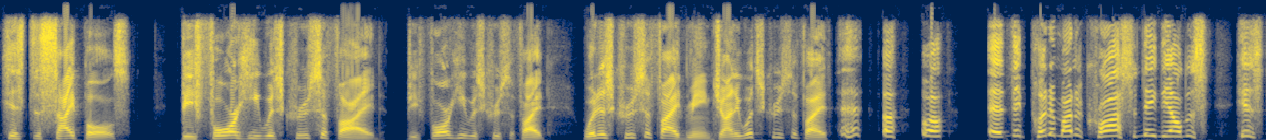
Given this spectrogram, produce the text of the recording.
his disciples before he was crucified. Before he was crucified. What does crucified mean? Johnny, what's crucified? uh, well, uh, they put him on a cross and they nailed his, his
